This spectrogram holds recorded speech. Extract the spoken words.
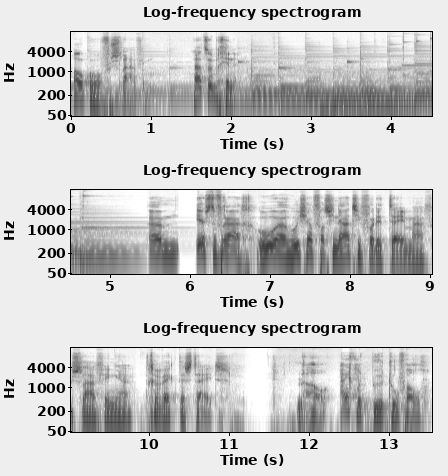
alcoholverslaving? Laten we beginnen. Um, eerste vraag: hoe, uh, hoe is jouw fascinatie voor dit thema, verslaving, uh, gewekt destijds? Nou, eigenlijk puur toeval.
